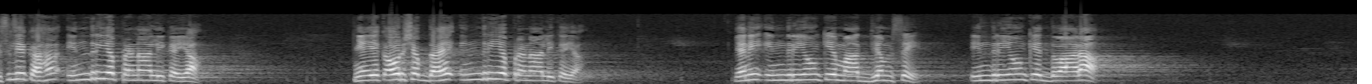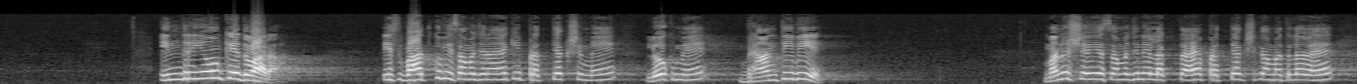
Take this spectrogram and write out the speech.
इसलिए कहा, इंद्रिय प्रणालिकया। यह एक और शब्द है, इंद्रिय प्रणालिकया। यानी इंद्रियों के माध्यम से, इंद्रियों के द्वारा इंद्रियों के द्वारा। इस बात को भी समझना है कि प्रत्यक्ष में, लोक में भ्रांति भी है। मनुष्य यह समझने लगता है, प्रत्यक्ष का मतलब है,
